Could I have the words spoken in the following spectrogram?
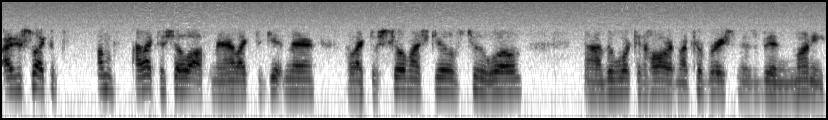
I just like to. I'm. I like to show off, man. I like to get in there. I like to show my skills to the world. And I've been working hard. My preparation has been money.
